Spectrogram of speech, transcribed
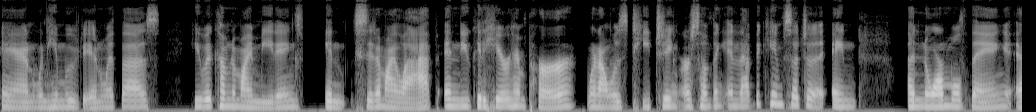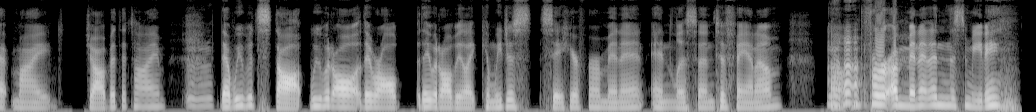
And when he moved in with us, he would come to my meetings and sit in my lap, and you could hear him purr when I was teaching or something. And that became such a a, a normal thing at my job at the time hmm that we would stop. We would all they were all they would all be like, "Can we just sit here for a minute and listen to Phantom um, for a minute in this meeting,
